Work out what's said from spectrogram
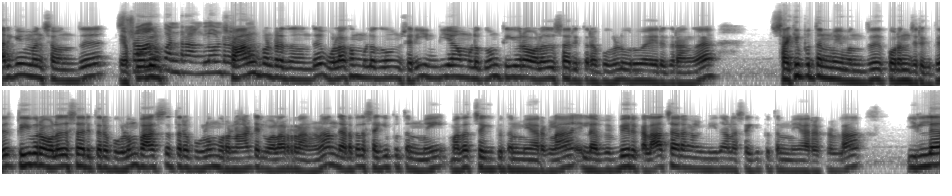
ஆர்கியூமெண்ட்ஸை வந்து ஸ்ட்ராங் எப்போதும் ஸ்ட்ராங் பண்ணுறது வந்து உலகம் முழுக்கவும் சரி இந்தியா முழுக்கவும் தீவிர வலதுசாரி தரப்புகள் உருவாகியிருக்கிறாங்க. சகிப்புத்தன்மை வந்து குறைஞ்சிருக்குது. தீவிர வலதுசாரி தரப்புகளும் பாசிச தரப்புகளும் ஒரு நாட்டில் வளர்றாங்கன்னா அந்த இடத்துல சகிப்புத்தன்மை மத சகிப்புத்தன்மையாக இருக்கலாம் இல்லை வெவ்வேறு கலாச்சாரங்கள் மீதான சகிப்புத்தன்மையாக இருக்கலாம் இல்லை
